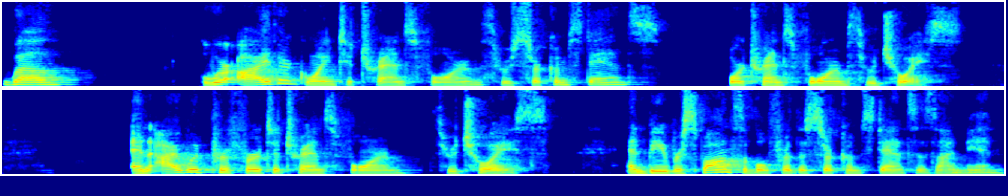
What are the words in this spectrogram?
Well, we're either going to transform through circumstance or transform through choice. And I would prefer to transform through choice and be responsible for the circumstances I'm in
